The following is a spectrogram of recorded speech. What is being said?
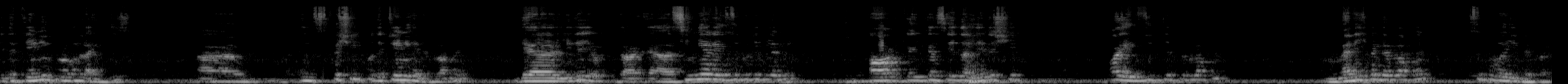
in the training program like this, uh, and especially for the training and development. There are uh, uh, senior executive level, or you can say the leadership or executive development, management development, supervisory development.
